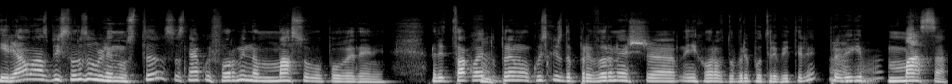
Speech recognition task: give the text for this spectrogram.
И реално аз бих свързал леността с някои форми на масово поведение. Нали, това, което, примерно, ако искаш да превърнеш едни хора в добри потребители, прави ги маса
